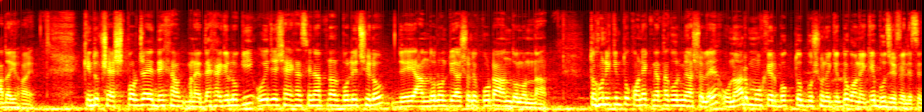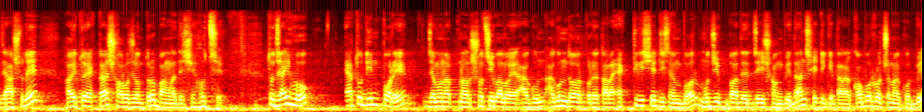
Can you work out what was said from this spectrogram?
আদায় হয়। কিন্তু শেষ পর্যায়ে দেখা মানে দেখা গেল কি, ওই যে শেখ হাসিনা আপনার বলেছিল যে এই আন্দোলনটি আসলে কোটা আন্দোলন না, তখনই কিন্তু অনেক নেতাকর্মী আসলে ওনার মুখের বক্তব্য শুনে কিন্তু অনেকে বুঝে ফেলেছে যে আসলে হয়তো একটা ষড়যন্ত্র বাংলাদেশে হচ্ছে। তো যাই হোক এতদিন পরে যেমন আপনার সচিবালয়ে আগুন আগুন দেওয়ার পরে তারা একত্রিশে ডিসেম্বর মুজিববাদের যে সংবিধান সেটিকে তারা কবর রচনা করবে,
